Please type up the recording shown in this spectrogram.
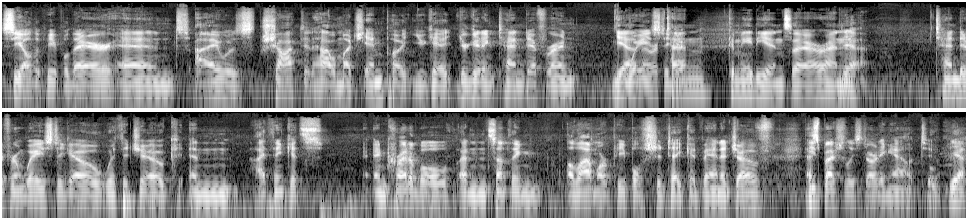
see all the people there and I was shocked at how much input you get. You're getting 10 different yeah, ways there were to 10 comedians there, and. Yeah. 10 different ways to go with a joke and I think it's incredible and something a lot more people should take advantage of, especially starting out too. Yeah.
